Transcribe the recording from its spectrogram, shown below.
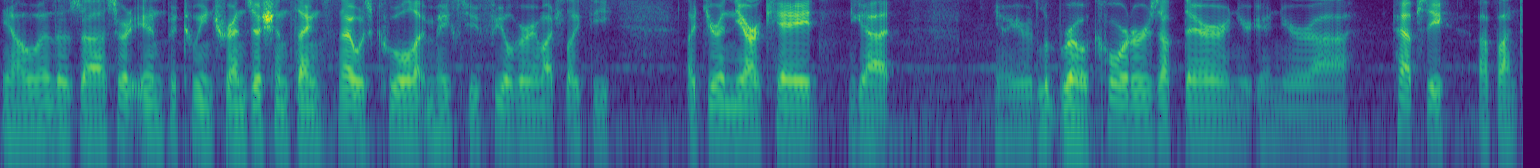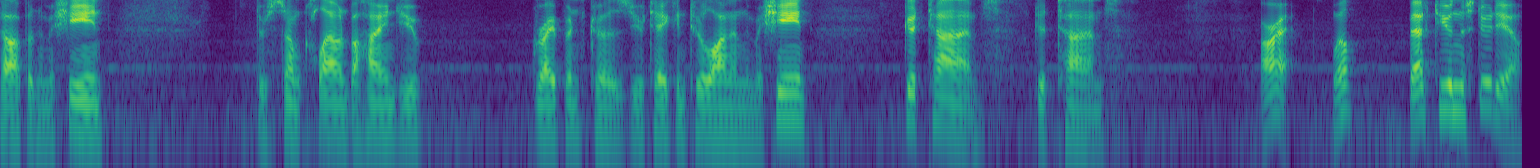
You know, one of those uh, sort of in-between transition things. That was cool. That makes you feel very much like the, like you're in the arcade. You got, you know, your row of quarters up there, and your and your uh, Pepsi up on top of the machine. There's some clown behind you, griping because you're taking too long on the machine. Good times. Good times. All right. Well, back to you in the studio.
